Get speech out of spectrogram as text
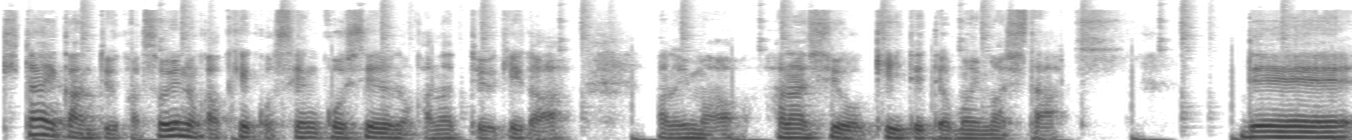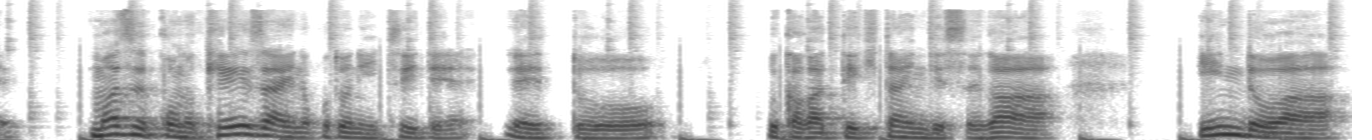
期待感というかそういうのが結構先行しているのかなという気があの今話を聞いてて思いました。で、まずこの経済のことについて、えっと、伺っていきたいんですが、インドは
